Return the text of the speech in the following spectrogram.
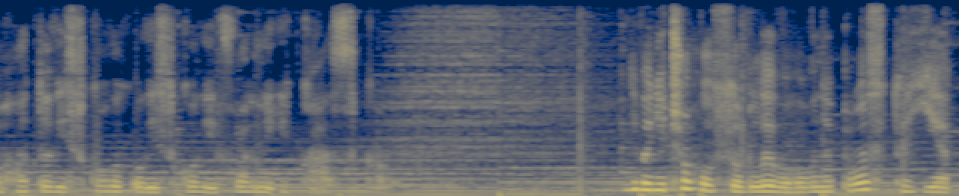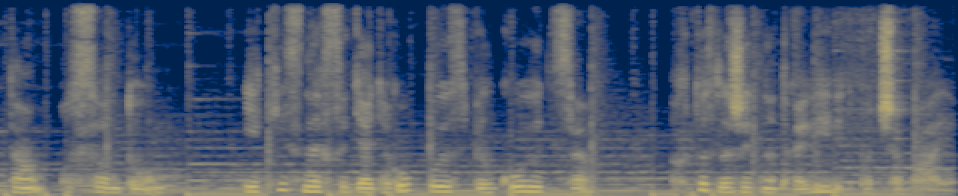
багато військових у військовій формі і касках. Ніби нічого особливого, вони просто є там у саду. Які з них сидять групою, спілкуються, а хтось лежить на траві, відпочиває.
